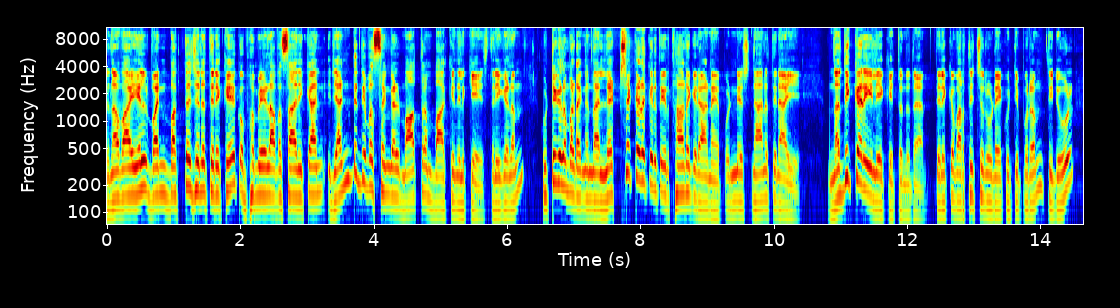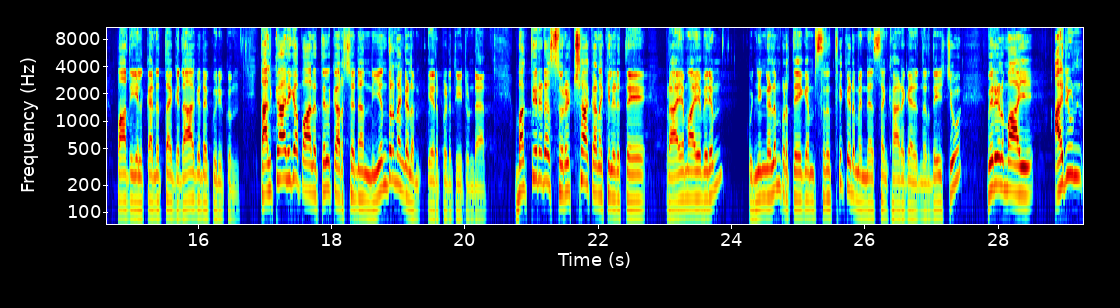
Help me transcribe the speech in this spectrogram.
തിരുനാവായിൽ വൻ ഭക്തജനത്തിരക്ക് കുംഭമേള അവസാനിക്കാൻ രണ്ട് ദിവസങ്ങൾ മാത്രം ബാക്കി നിൽക്കെ. സ്ത്രീകളും കുട്ടികളും അടങ്ങുന്ന ലക്ഷക്കണക്കിന് തീർത്ഥാടകരാണ് പുണ്യസ്നാനത്തിനായി നദിക്കരയിലേക്ക് എത്തുന്നത്. തിരക്ക് വർദ്ധിച്ചതോടെ കുറ്റിപ്പുറം തിരൂർ പാതയിൽ കനത്ത ഗതാഗത കുരുക്കും താൽക്കാലിക പാലത്തിൽ കർശന നിയന്ത്രണങ്ങളും ഏർപ്പെടുത്തിയിട്ടുണ്ട്. ഭക്തരുടെ സുരക്ഷ കണക്കിലെടുത്ത് പ്രായമായവരും കുഞ്ഞുങ്ങളും പ്രത്യേകം ശ്രദ്ധിക്കണമെന്ന് സംഘാടകർ നിർദ്ദേശിച്ചു. ഇവരുമായി അരുൺ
